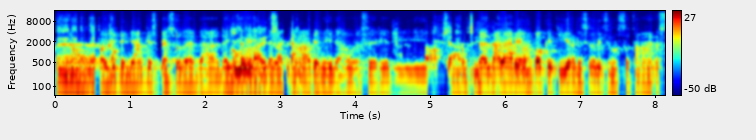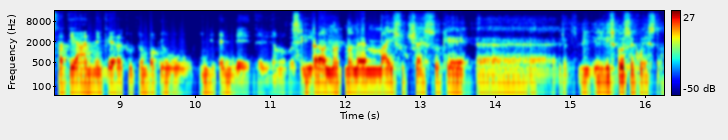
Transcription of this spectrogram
No, eh, poi no. dipende anche spesso da, da, dai no, trend dell'Academy, da una serie di... No, chiaro, sì. da, dall'area un po' che tira, nel senso che ci sono stati, stati anni che era tutto un po' più indipendente, diciamo così. Sì, però no, non è mai successo che... Eh, il, il discorso è questo.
